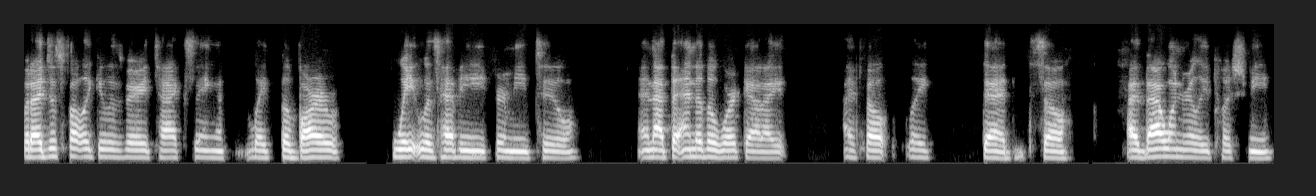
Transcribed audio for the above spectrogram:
but I just felt like it was very taxing. Like the bar weight was heavy for me too. And at the end of the workout, I I felt like dead. So I, that one really pushed me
